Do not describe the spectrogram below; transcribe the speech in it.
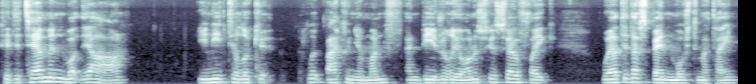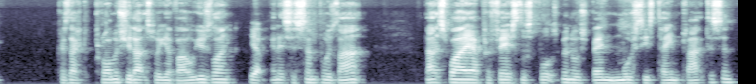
to determine what they are, you need to look at look back on your month and be really honest with yourself. Like, where did I spend most of my time? Because I promise you, that's where your values lie. Yep. And it's as simple as that. That's why a professional sportsman will spend most of his time practicing,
